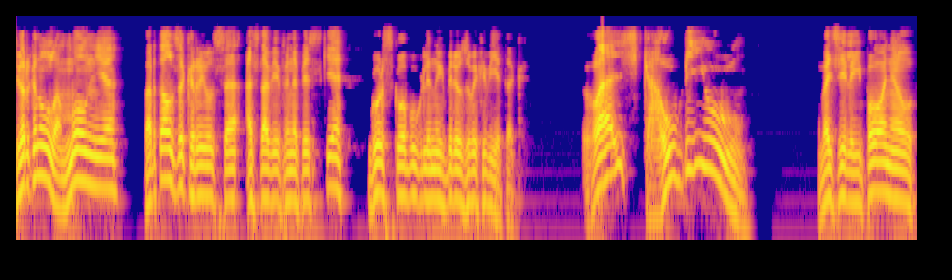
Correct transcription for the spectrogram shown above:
Сверкнула молния, портал закрылся, оставив на песке горстку обугленных березовых веток. «Васька, убью!» Василий понял,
